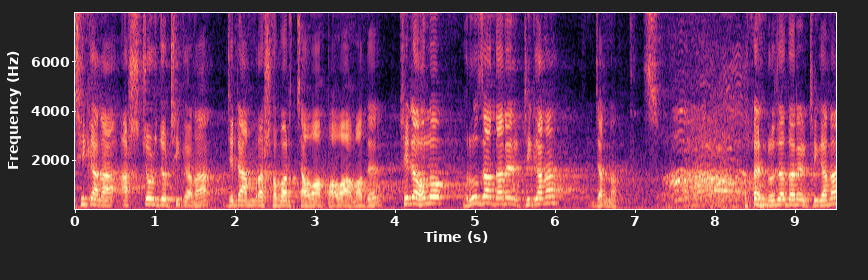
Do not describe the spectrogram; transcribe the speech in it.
ঠিকানা, আশ্চর্য ঠিকানা, যেটা আমরা সবার চাওয়া পাওয়া আমাদের, সেটা হলো রোজাদারের ঠিকানা জান্নাত। রোজাদারের ঠিকানা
